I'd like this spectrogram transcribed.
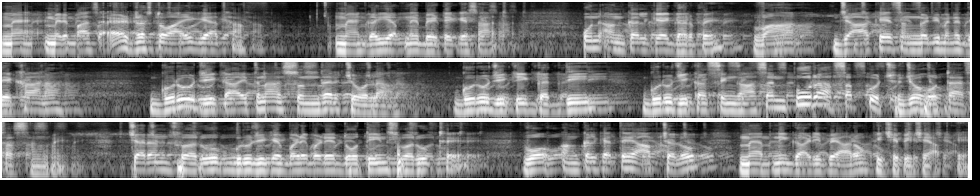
मैं, मेरे पास एड्रेस तो आ ही गया था। मैं गई अपने बेटे के साथ, उन अंकल के घर पे। वहाँ जाके संगत जी मैंने देखा ना, गुरु जी का इतना सुंदर चोला, गुरु जी की गद्दी, गुरु जी का सिंहासन, पूरा सब कुछ जो होता है सत्संग में। चरण स्वरूप गुरु जी के बड़े बड़े दो तीन स्वरूप थे। वो अंकल कहते हैं, आप चलो, मैं अपनी गाड़ी पे आ रहा हूँ, पीछे पीछे आपके।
